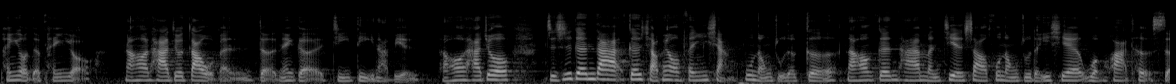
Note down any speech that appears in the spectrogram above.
朋友的朋友。然后他就到我们的那个基地那边，然后他就只是跟大跟小朋友分享布农族的歌，然后跟他们介绍布农族的一些文化特色。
